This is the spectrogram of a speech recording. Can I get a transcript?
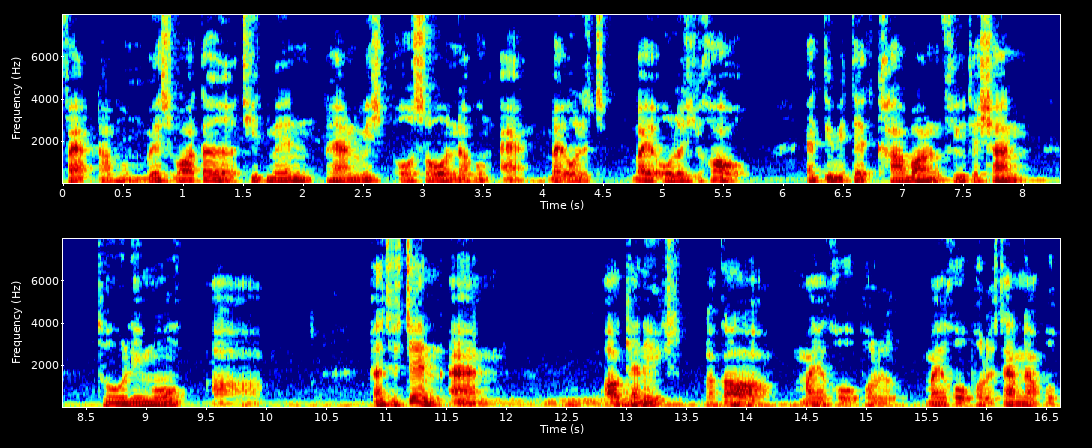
fat นะครับผม wastewater treatment plan with ozone นะครับผม and biological activated carbon filtration to remove อ่า pathogen and organics แล้วก็ micro micro pollution นะครับผม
